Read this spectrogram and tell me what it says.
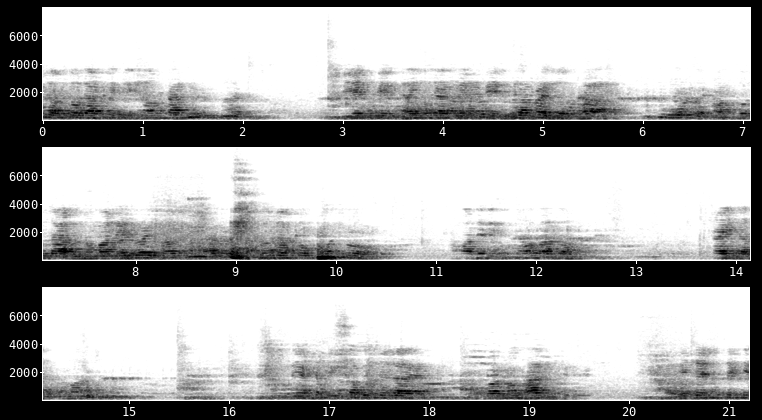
চট্টগ্রাম কৃতি সন্তান বিএনপির ভাইস চেয়ারম্যান বীর যোদ্ধা আব্দুল্লাহ নোমানের সুযোগ্য পুত্র একটা বিশ্ববিদ্যালয়ের কর্ণধার বিদেশ থেকে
